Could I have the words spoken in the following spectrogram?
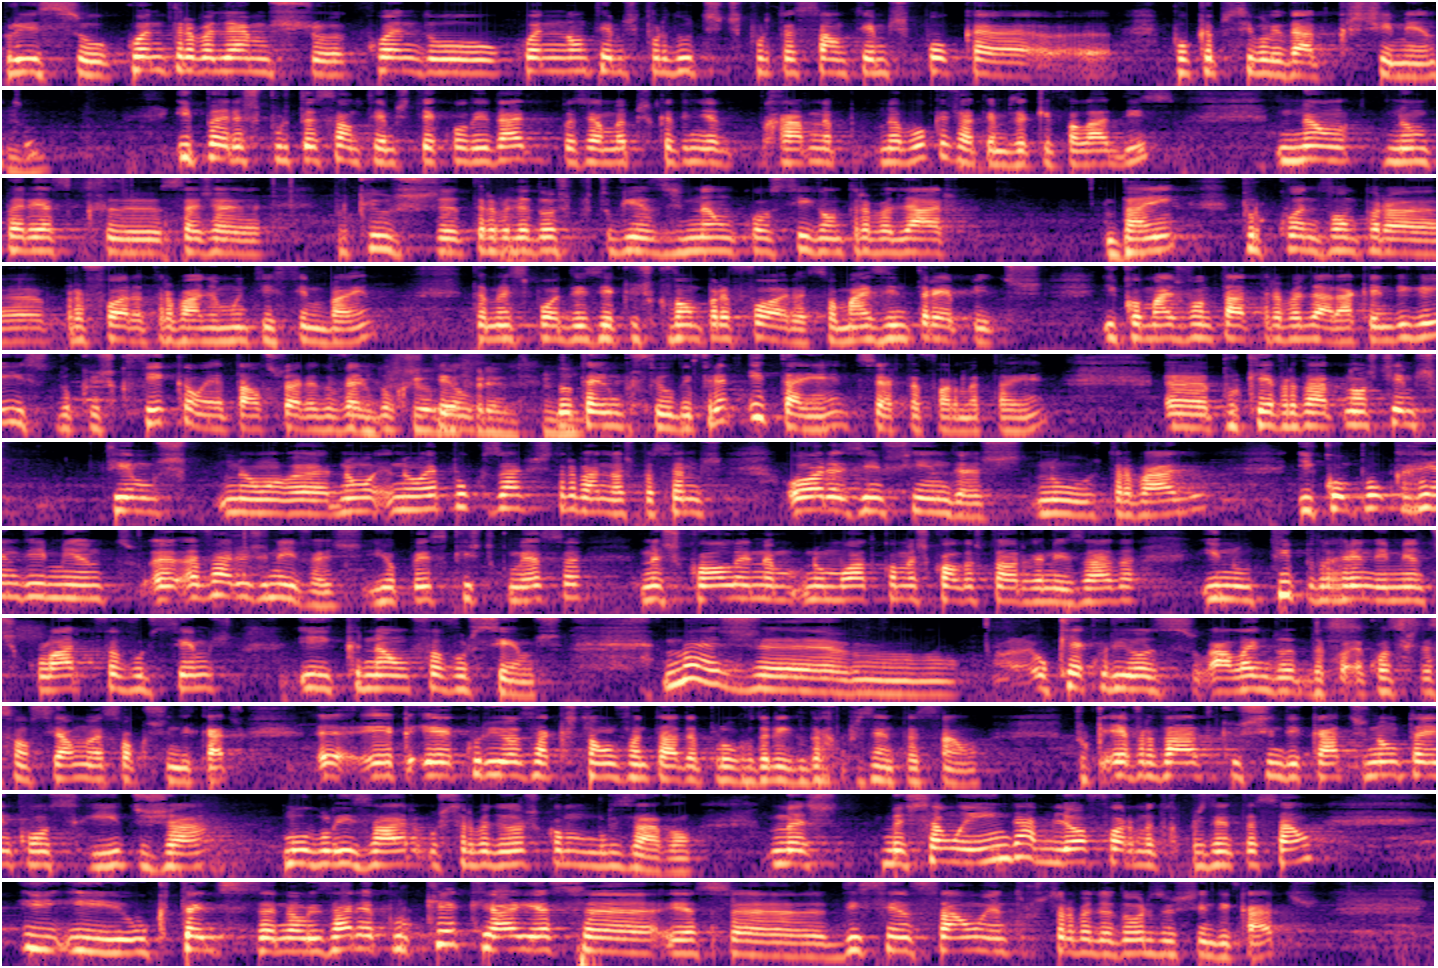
Por isso, quando trabalhamos, quando, quando não temos produtos de exportação, temos pouca, pouca possibilidade de crescimento. Uhum. E para exportação temos de ter qualidade, depois é uma pescadinha de rabo na, na, boca, já temos aqui falado disso. Não, não me parece que seja porque os trabalhadores portugueses não consigam trabalhar bem, porque quando vão para, para fora trabalham muitíssimo bem. Também se pode dizer que os que vão para fora são mais intrépidos e com mais vontade de trabalhar. Há quem diga isso do que os que ficam. É a tal história do velho um do Restelo. Do tem um perfil diferente. E têm, de certa forma têm. Ah, porque é verdade, nós temos temos, não, eh, não, não é poucos hábitos de trabalho, nós passamos horas infindas no trabalho e com pouco rendimento, a, a, vários níveis. E eu penso que isto começa na escola e na, no modo como a escola está organizada e no tipo de rendimento escolar que favorecemos e que não favorecemos. Mas uh, o que é curioso, além do, da concertação social, não é só com os sindicatos, uh, é, é curiosa a questão levantada pelo Rodrigo da representação. Porque é verdade que os sindicatos não têm conseguido já mobilizar os trabalhadores como mobilizavam. Mas, mas são ainda a melhor forma de representação e, e, o que tem de se analisar é porque é que há essa, essa dissensão entre os trabalhadores e os sindicatos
